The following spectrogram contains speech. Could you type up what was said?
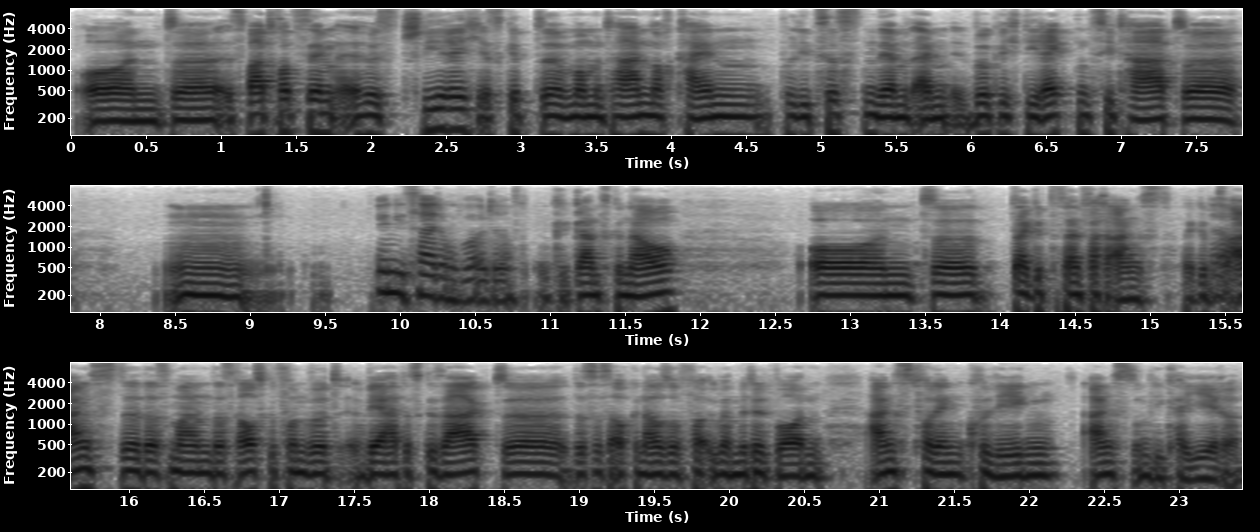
Und äh, es war trotzdem höchst schwierig. Es gibt äh, momentan noch keinen Polizisten, der mit einem wirklich direkten Zitat äh, in die Zeitung wollte. Ganz genau. Und äh, da gibt es einfach Angst. Da gibt es ja. Angst, äh, dass man das rausgefunden wird, wer hat es gesagt. Äh, das ist auch genauso übermittelt worden. Angst vor den Kollegen, Angst um die Karriere.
